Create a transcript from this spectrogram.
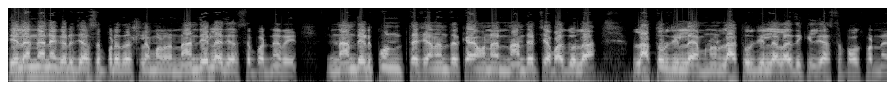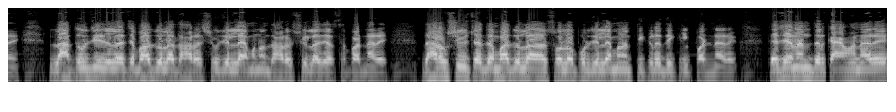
तेलंगणाकडे जास्त पडत असल्यामुळं नांदेडला जास्त पडणार आहे. नांदेड कोण त्याच्यानंतर काय होणार नांदेडच्या बाजूला लातूर जिल्हा आहे म्हणून लातूर जिल्ह्याला देखील जास्त पाऊस पडणार आहे. लातूर जिल्ह्याच्या बाजूला धाराशिव जिल्हा आहे म्हणून धाराशिवला जास्त पडणार आहे. धाराशिवच्या त्याच्या बाजूला सोलापूर जिल्हा म्हणून तिकडे देखील पडणार आहे. त्याच्यानंतर काय होणार आहे?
